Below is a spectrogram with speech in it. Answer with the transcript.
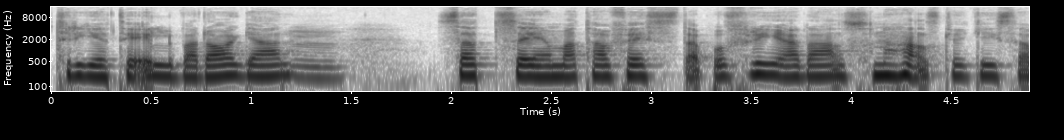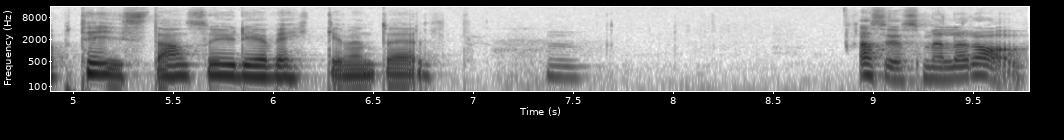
3 till 11 dagar. Mm. Så att säga om att han festar på fredagen så när han ska kissa på tisdagen så är det veck eventuellt. Alltså jag smäller av.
